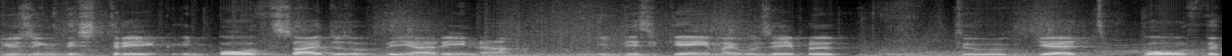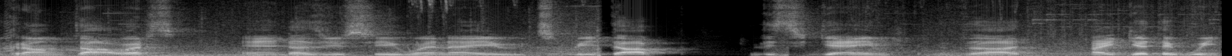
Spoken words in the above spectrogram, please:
Using this trick in both sides of the arena, in this game I was able to get both the crown towers and as you see when I speed up this game that I get a win.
